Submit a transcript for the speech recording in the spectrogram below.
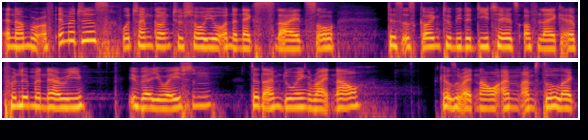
a number of images, which I'm going to show you on the next slide. So this is going to be the details of like a preliminary evaluation that I'm doing right now. Because right now I'm, I'm still like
